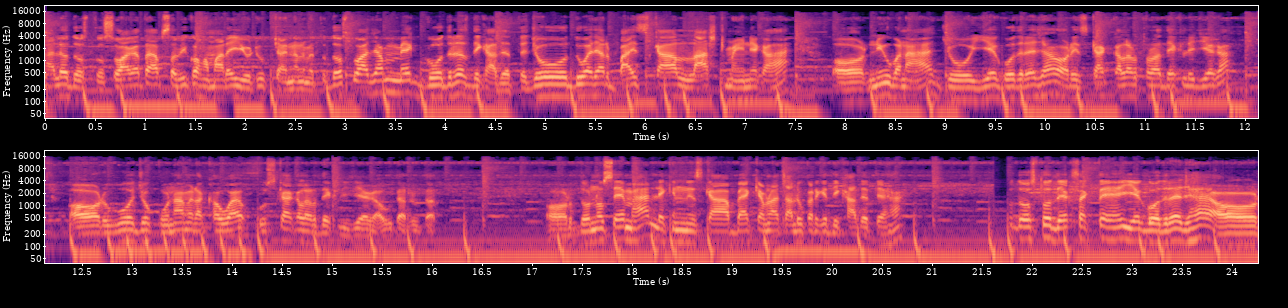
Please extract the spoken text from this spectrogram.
हेलो दोस्तों, स्वागत है आप सभी को हमारे यूट्यूब चैनल में। तो दोस्तों, आज हम एक गोदरेज दिखा देते हैं, जो 2022 का लास्ट महीने का है और न्यू बना है, जो ये गोदरेज है और इसका कलर थोड़ा देख लीजिएगा और वो जो कोना में रखा हुआ है, उसका कलर देख लीजिएगा उधर उधर। और दोनों सेम है, लेकिन इसका बैक कैमरा चालू करके दिखा देते हैं। तो दोस्तों, देख सकते हैं, ये गोदरेज है और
